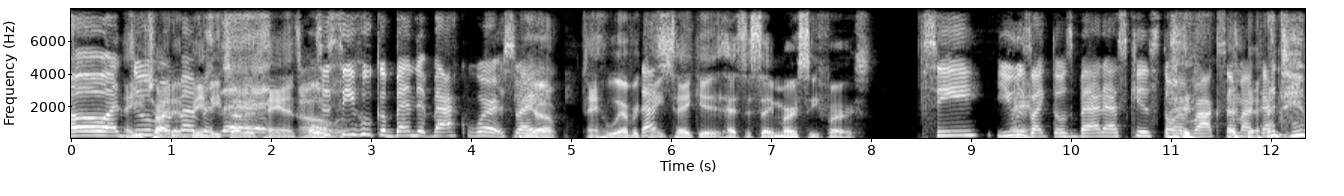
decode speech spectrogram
Oh, I and do you try to remember bend each other's hands Oh. over. to see who could bend it back worse, right? Yep. And whoever can't take it has to say mercy first. See, you was like those badass kids throwing rocks at my goddamn.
